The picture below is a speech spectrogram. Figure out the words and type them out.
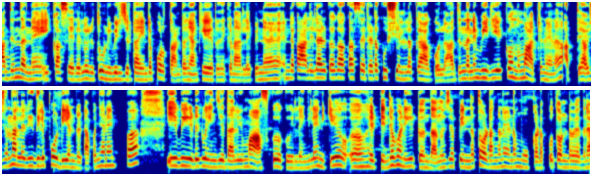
ആദ്യം തന്നെ ഈ കസേരയിൽ ഒരു തുണി വിരിച്ചിട്ട് അതിന്റെ പുറത്താണ് ഞാൻ കയറി നിൽക്കണല്ലേ പിന്നെ എന്റെ കാലിൽ അഴുക്കൊക്കെ ആ കസേരയുടെ കുഷ്യനിലൊക്കെ ആകുമല്ലോ. ആദ്യം തന്നെ വിരിയൊക്കെ ഒന്ന് മാറ്റണേണ്. അത്യാവശ്യം നല്ല രീതിയിൽ പൊടിയുണ്ട് കേട്ടോ അപ്പോൾ ഞാനിപ്പോൾ ഈ വീട് ക്ലീൻ ചെയ്താലും ഈ മാസ്ക് വെക്കും. ഇല്ലെങ്കിൽ എനിക്ക് ഹെട്ടിന്റെ പണി കിട്ടും. എന്താണെന്ന് വെച്ചാൽ പിന്നെ തുടങ്ങണേണ്. മൂക്കടപ്പ് തൊണ്ടവേദന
